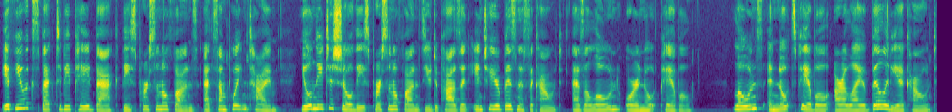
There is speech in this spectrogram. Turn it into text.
if you expect to be paid back these personal funds at some point in time, you'll need to show these personal funds you deposit into your business account as a loan or a note payable. Loans and notes payable are a liability account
